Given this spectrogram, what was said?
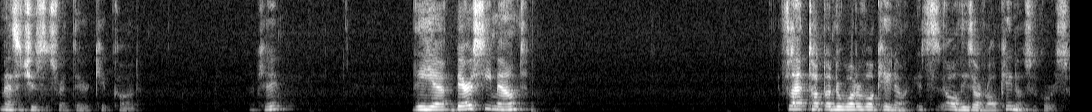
Massachusetts right there, Cape Cod. Okay? The uh, Bear Seamount flat-topped underwater volcano. It's all these are volcanoes, of course.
